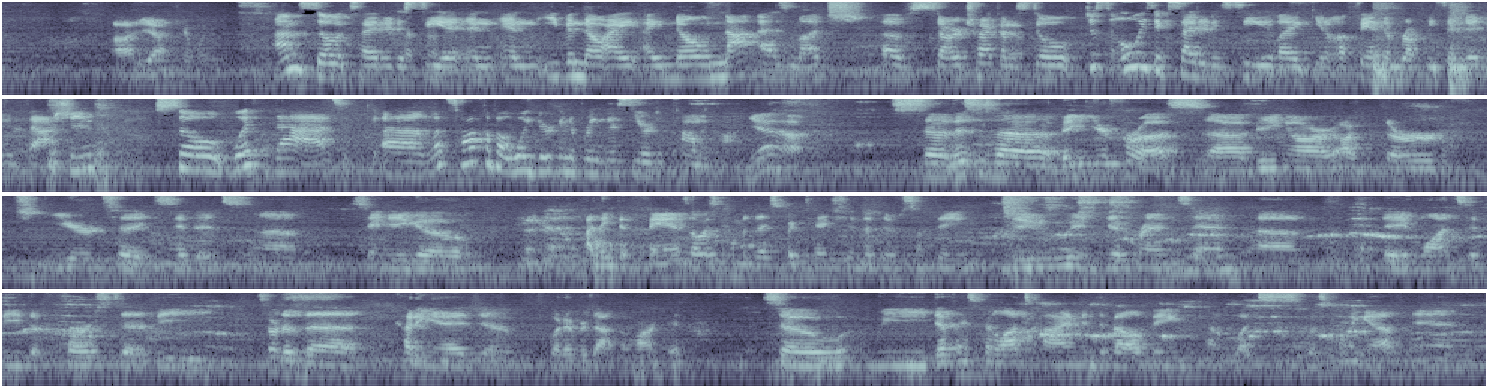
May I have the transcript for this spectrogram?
uh, yeah, I can't wait. I'm so excited to see it, and, and even though I, I know not as much of Star Trek, I'm still just always excited to see like you know a fandom represented in fashion. So with that, uh, let's talk about what you're going to bring this year to Comic Con. Yeah. So this is a big year for us, uh, being our, our third year to exhibit. Um, San Diego, I think the fans always come with the expectation that there's something new and different, and um, they want to be the first to be sort of the cutting edge of whatever's out in the market. So we definitely spend a lot of time in developing kind of what's what's coming up, and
